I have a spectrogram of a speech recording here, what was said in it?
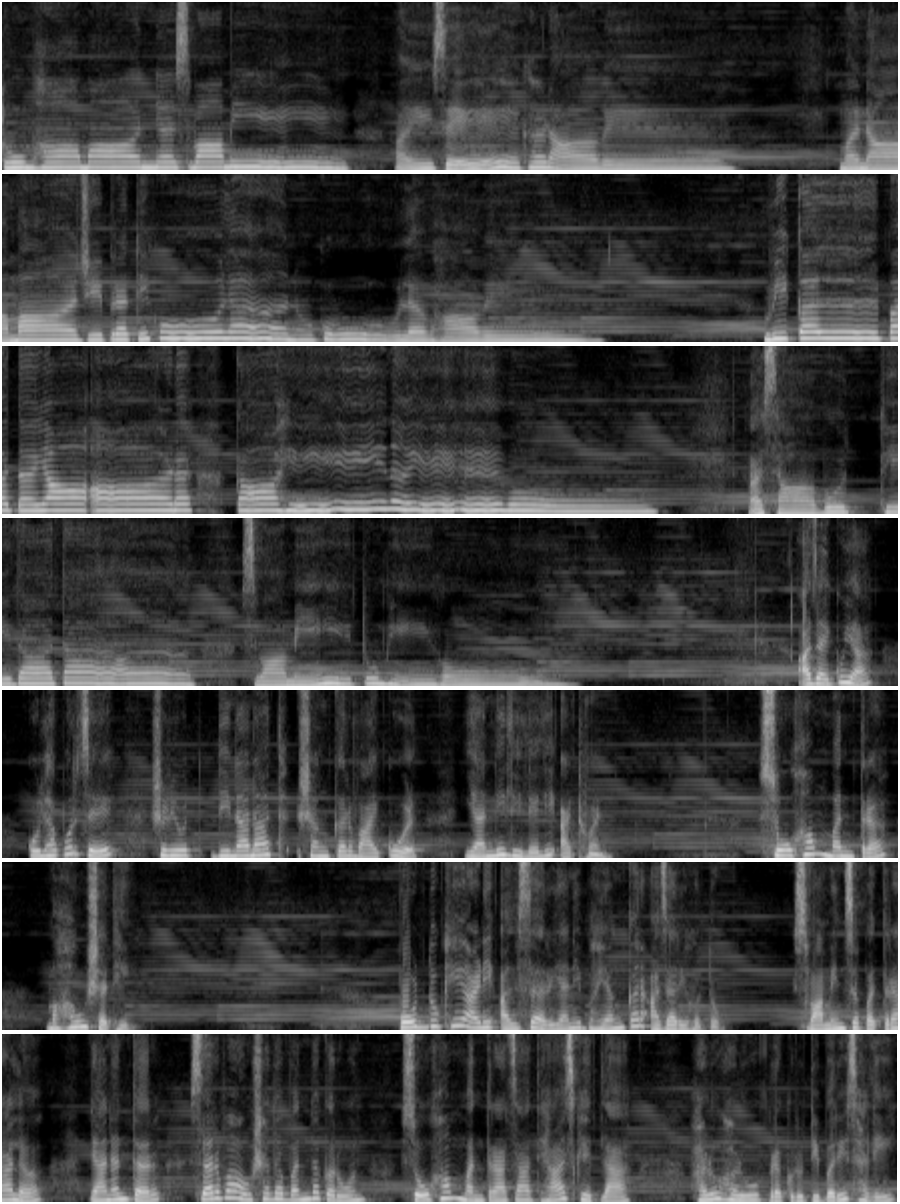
तुम्हा मान्य स्वामी ऐसे घडावे मना माझी प्रतिकूल अनुकूल भावे विकल्पतया आड काही नयेवो असा बुद्धिदाता स्वामी तुम्ही हो. आज ऐकूया कोल्हापूरचे श्रीयुत दीनानाथ शंकर वायकुळ यांनी लिहिलेली आठवण. सोहम मंत्र महौषधी. पोटदुखी आणि अल्सर यांनी भयंकर आजारी होतो. स्वामींचं पत्र आलं त्यानंतर सर्व औषधं बंद करून सोहम मंत्राचा ध्यास घेतला. हळूहळू प्रकृती बरी झाली.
